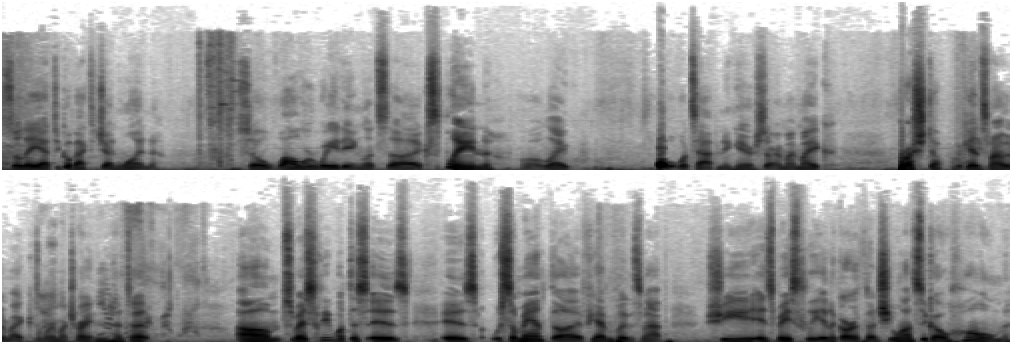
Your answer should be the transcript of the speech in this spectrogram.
so they have to go back to Gen One. So while we're waiting, let's uh, explain uh, like what's happening here. Sorry, my mic brushed up against my other mic. I'm wearing my Tritton headset. Um, so basically, what this is is Samantha. If you haven't played this map, she is basically in Agartha and she wants to go home.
